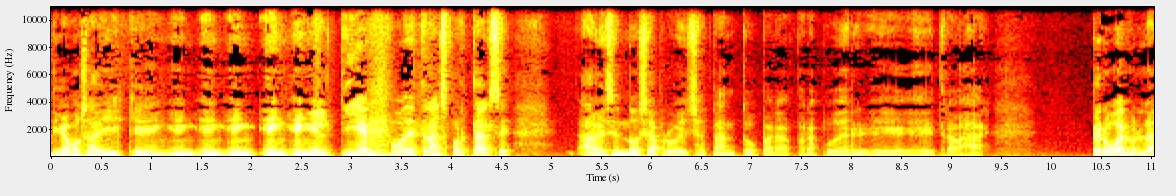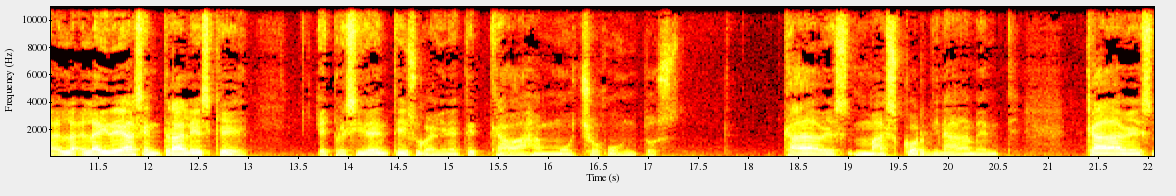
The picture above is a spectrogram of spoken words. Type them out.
digamos ahí que en, el tiempo de transportarse a veces no se aprovecha tanto para, poder eh, eh, trabajar. Pero bueno, la, la, idea central es que el presidente y su gabinete trabajan mucho juntos, cada vez más coordinadamente, cada vez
